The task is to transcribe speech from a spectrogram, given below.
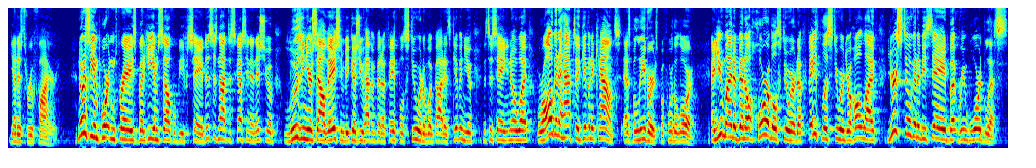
yet is through fire. Notice the important phrase, but he himself will be saved. This is not discussing an issue of losing your salvation because you haven't been a faithful steward of what God has given you. This is saying, you know what? We're all going to have to give an account as believers before the Lord. And you might have been a horrible steward, a faithless steward your whole life. You're still going to be saved, but rewardless.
